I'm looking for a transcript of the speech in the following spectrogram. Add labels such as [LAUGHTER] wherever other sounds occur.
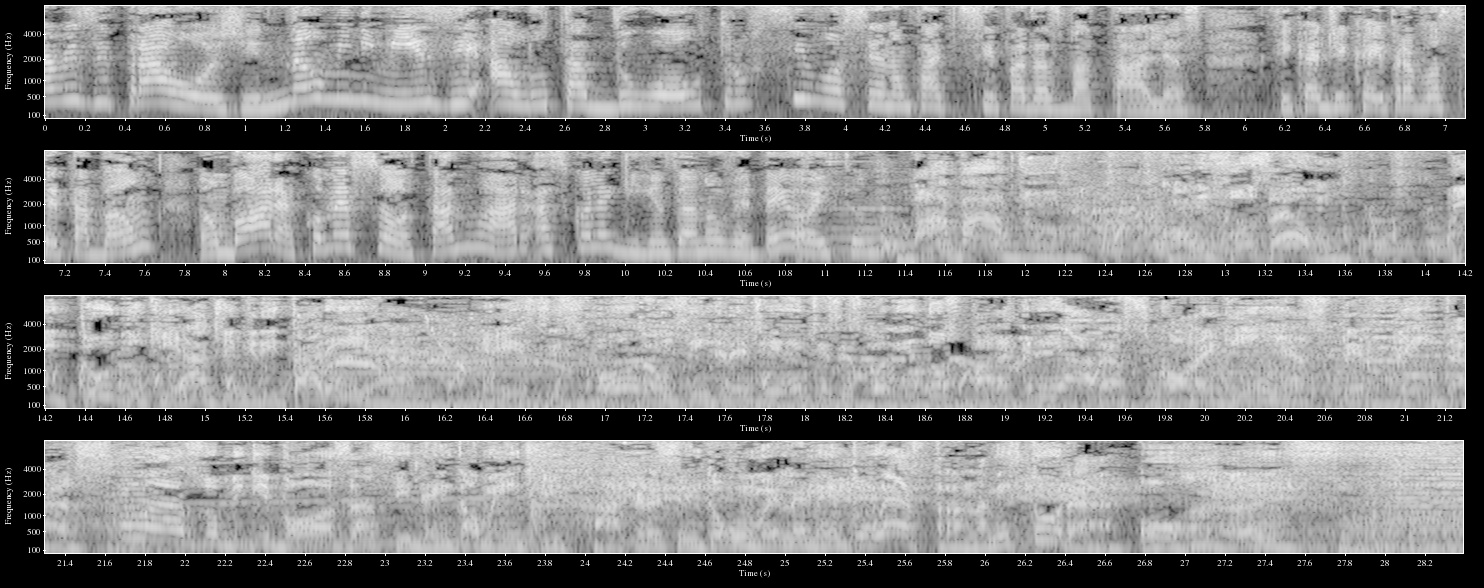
Maravicheries e pra hoje, não minimize a luta do outro se você não participa das batalhas. Fica a dica aí pra você, tá bom? Vambora, começou, tá no ar as coleguinhas da 98. Babado, confusão e tudo que há de gritaria. Esses foram os ingredientes escolhidos para criar as coleguinhas perfeitas. Mas o Big Boss acidentalmente acrescentou um elemento extra na mistura: o ranço.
